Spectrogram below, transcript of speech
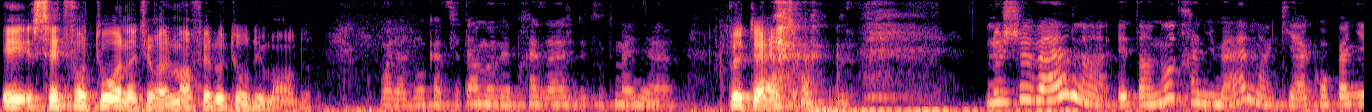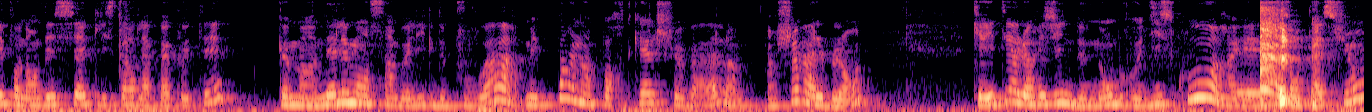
Et cette photo a naturellement fait le tour du monde. Voilà, donc c'est un mauvais présage de toute manière. Peut-être. Le cheval est un autre animal qui a accompagné pendant des siècles l'histoire de la papauté comme un élément symbolique de pouvoir, mais pas n'importe quel cheval, un cheval blanc, qui a été à l'origine de nombreux discours et présentations.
